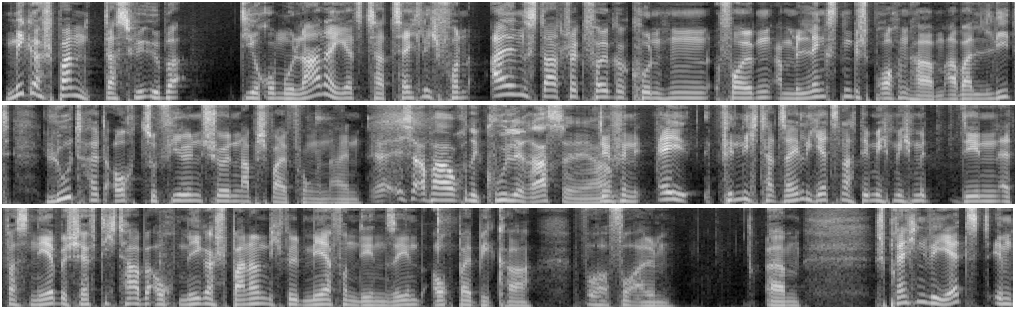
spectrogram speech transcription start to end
Mega spannend, dass wir über die Romulaner jetzt tatsächlich von allen Star Trek Völkerkunden-Folgen am längsten gesprochen haben, aber lud, lud halt auch zu vielen schönen Abschweifungen ein. Ja, ist aber auch eine coole Rasse, ja. Defini Ey, finde ich tatsächlich jetzt, nachdem ich mich mit denen etwas näher beschäftigt habe, auch mega spannend. Ich will mehr von denen sehen, auch bei BK vor, vor allem. Ähm, sprechen wir jetzt im,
